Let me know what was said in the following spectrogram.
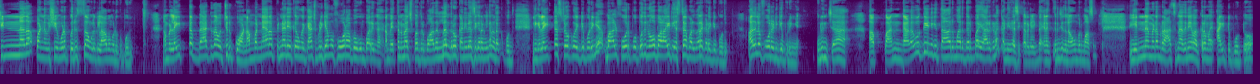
சின்னதா பண்ண விஷயம் கூட பெருசா உங்களுக்கு லாபம் கொடுக்க போகுது. நம்ம லைட்டா பேட் தான் வச்சிருப்போம். நம்ம நேரம் பின்னாடி இருக்கிறவங்க கேட்ச் பிடிக்காம ஃபோரா போகும் பாருங்க. நம்ம எத்தனை மேட்ச் பார்த்துருப்போம். அதெல்லாம் இந்த தடவை கன்னிராசிக்காரங்களுக்கு நடக்க போகுது. நீங்க லைட்டா ஸ்ட்ரோக் வைக்க போறீங்க பால் ஃபோர் போகுது நோ பால் ஆகிட்டு எக்ஸ்ட்ரா பால் வேற கிடைக்க போகுது. அதுல ஃபோர் அடிக்க போறீங்க. புரிஞ்சா? அப்ப அந்த அளவுக்கு இன்னைக்கு தாறுமாறு தர்ப்பா யாருக்குன்னா கன்னிராசிக்காரர்கள் தான். எனக்கு தெரிஞ்சது நவம்பர் மாசம். என்ன மேடம் ராசிநாதனே வக்கரம் ஆயிட்டு போட்டோம்.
